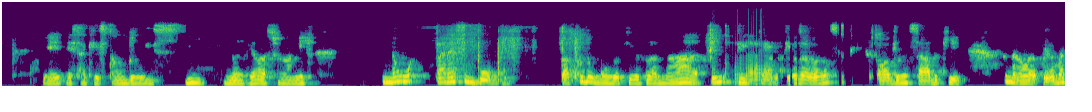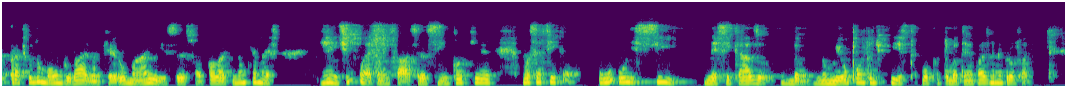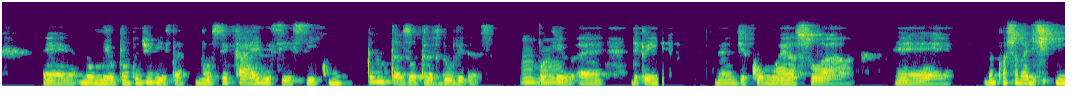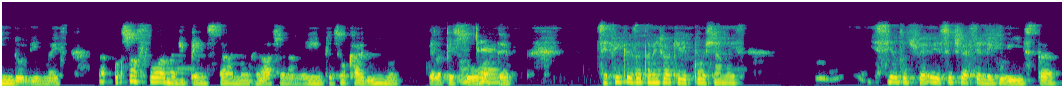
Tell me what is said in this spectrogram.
E essa questão do e se num relacionamento não parece bobo. Tá todo mundo aqui vai falar, ah, tem, tem, claro, tem os avanços, tem pessoal avançado que não, é a coisa mais prática do mundo, vai, não quero mais, é só falar que não quer mais. Gente, não é tão fácil assim, porque você fica. O, o se, nesse caso, no, no meu ponto de vista, opa, eu tô batendo quase no microfone. É, no meu ponto de vista, você carrega esse se com tantas outras dúvidas, porque Uhum, é, dependendo né, de como é a sua. é, não posso chamar de índole, mas a, sua forma de pensar num relacionamento, o seu carinho pela pessoa, é, até. Você fica exatamente com aquele, poxa, mas se eu, tô, se eu tivesse sendo egoísta?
